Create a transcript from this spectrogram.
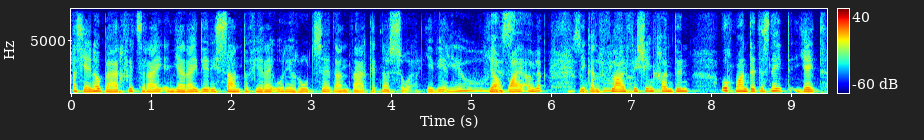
As jy nou bergfietsry en jy ry deur die sand of jy ry oor die rotse, dan werk dit nou so. Jy weet. Jo, ja, dis, baie oulik. Jy kan fly fishing gaan doen. Oek man, dit is net jy het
